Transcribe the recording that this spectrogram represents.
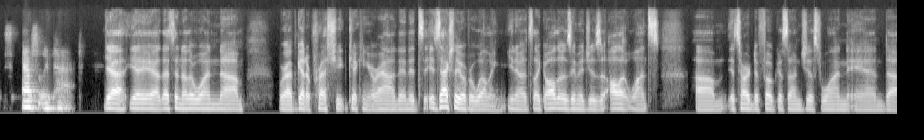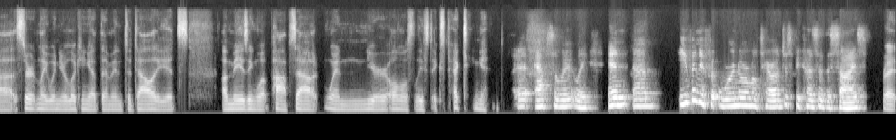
It's absolutely packed. Yeah, yeah, yeah. That's another one um, where I've got a press sheet kicking around, and it's it's actually overwhelming. You know, it's like all those images all at once. Um, it's hard to focus on just one, and uh, certainly when you're looking at them in totality, it's amazing what pops out when you're almost least expecting it. Absolutely, and um, even if it were normal tarot, just because of the size, right?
